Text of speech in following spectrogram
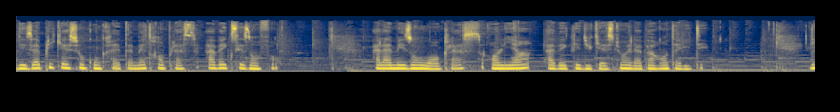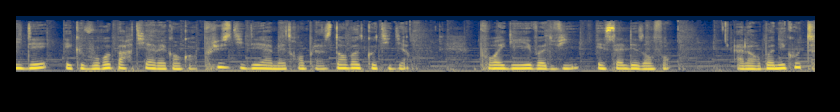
des applications concrètes à mettre en place avec ses enfants, à la maison ou en classe, en lien avec l'éducation et la parentalité. L'idée est que vous repartiez avec encore plus d'idées à mettre en place dans votre quotidien pour égayer votre vie et celle des enfants. Alors bonne écoute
